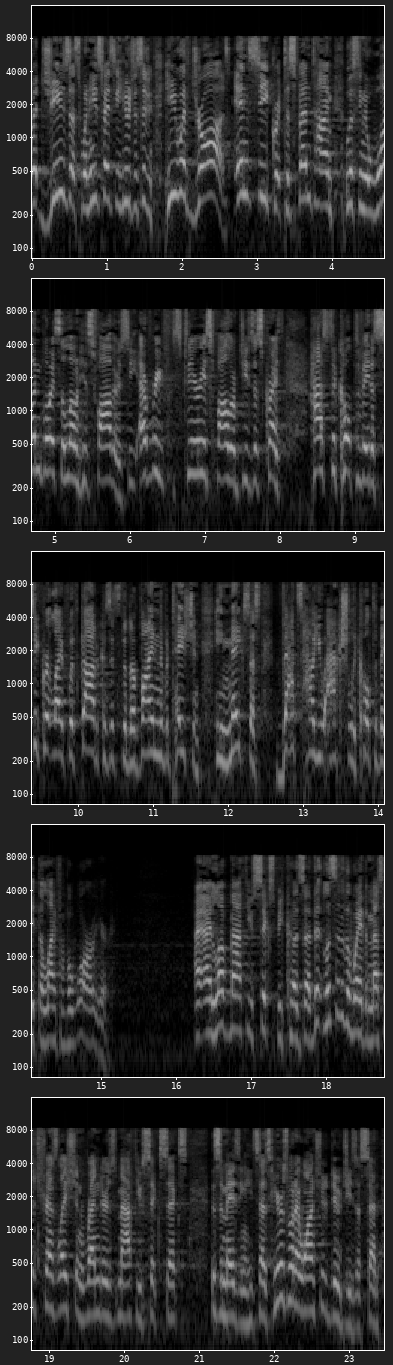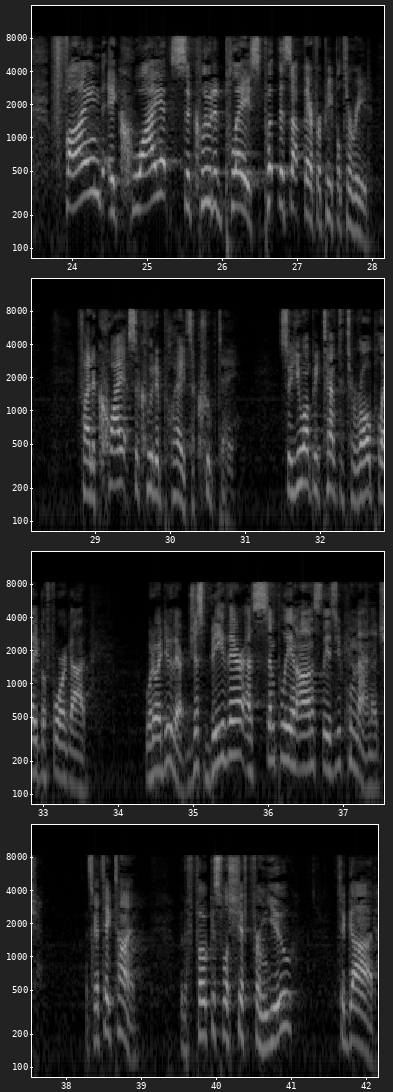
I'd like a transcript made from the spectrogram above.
But Jesus, when he's facing a huge decision, he withdraws in secret to spend time listening to one voice alone, his Father. See, every serious follower of Jesus Christ has to cultivate a secret life with God because it's the divine invitation he makes us. That's how you actually cultivate the life of a warrior. I, I love Matthew 6 because uh, th- listen to the way the message translation renders Matthew 6 6. This is amazing. He says, Here's what I want you to do, Jesus said. Find a quiet, secluded place. Put this up there for people to read. Find a quiet, secluded place, a krypte, so you won't be tempted to role play before God. What do I do there? Just be there as simply and honestly as you can manage. It's going to take time, but the focus will shift from you to God,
